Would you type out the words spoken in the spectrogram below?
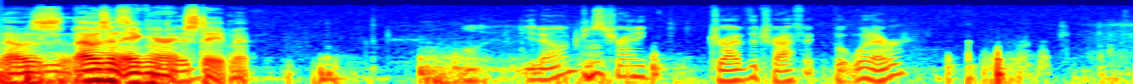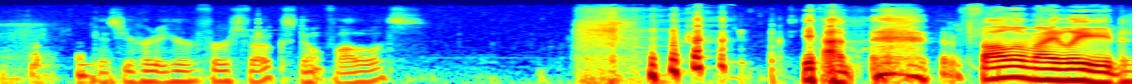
that was that was an nice if you ignorant statement. well, you know, I'm just trying to drive the traffic. But whatever. Guess you heard it here first, folks. Don't follow us. yeah, follow my lead.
